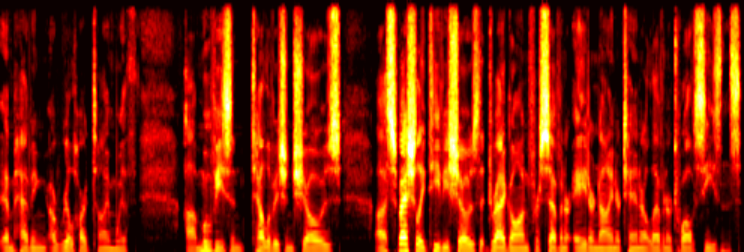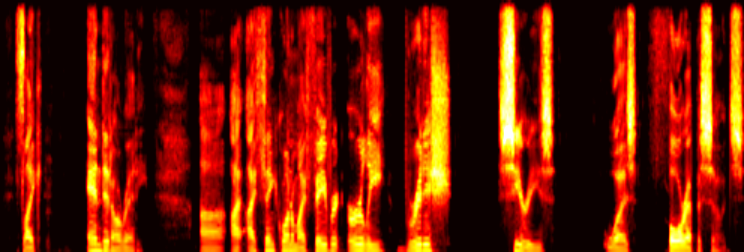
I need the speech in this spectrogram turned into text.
am having a real hard time with uh, movies and television shows, especially TV shows that drag on for seven or eight or nine or 10 or 11 or 12 seasons. It's like, end it already. Uh, I, I think one of my favorite early British series was four episodes,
